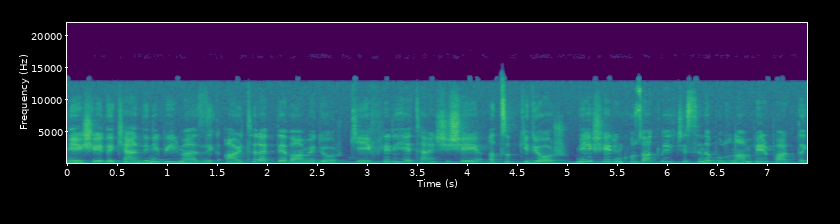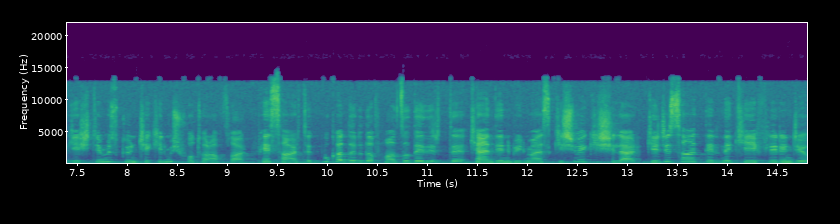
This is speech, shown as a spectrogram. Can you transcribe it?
Nevşehir'de kendini bilmezlik artarak devam ediyor. Keyifleri yeten şişeyi atıp gidiyor. Nevşehir'in Kuzaklı ilçesinde bulunan bir parkta geçtiğimiz gün çekilmiş fotoğraflar pes artık bu kadarı da fazla dedirtti. Kendini bilmez kişi ve kişiler gece saatlerinde keyiflerince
